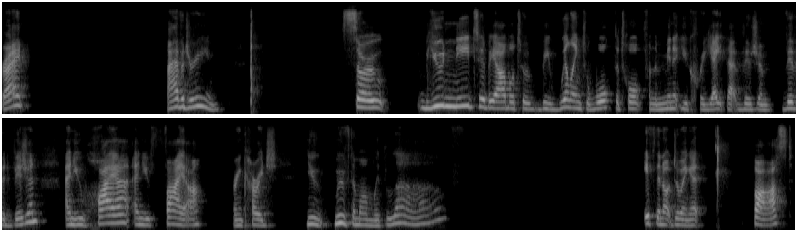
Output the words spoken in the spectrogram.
right? I have a dream. So you need to be able to be willing to walk the talk from the minute you create that vision, vivid vision, and you hire and you fire or encourage, you move them on with love. If they're not doing it fast,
